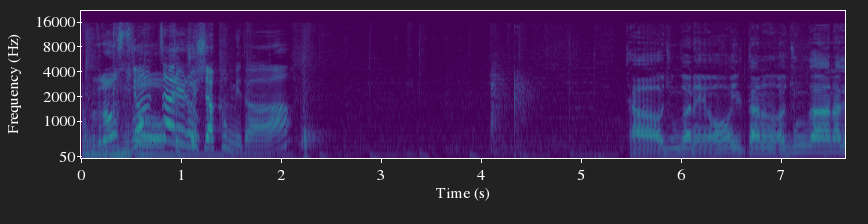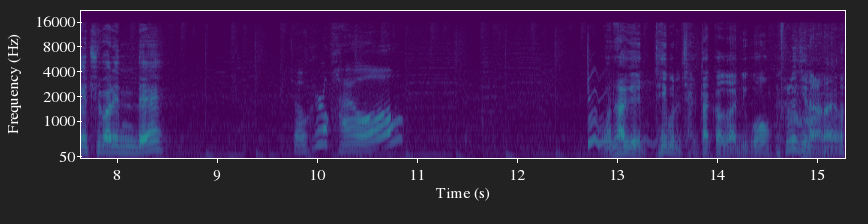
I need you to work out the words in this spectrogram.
부드러운 스트로크. 2점짜리로 득점. 시작합니다. 자, 어중간해요. 일단은 어중간하게 출발했는데 자, 흘러가요. 워낙에 테이블을 잘 닦아가지고 흐르진 않아요.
